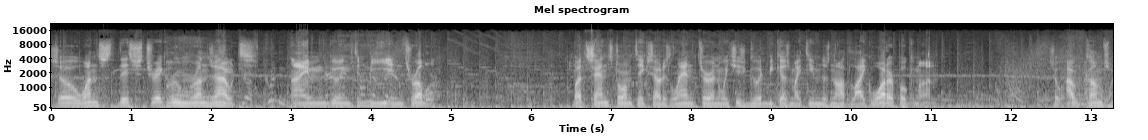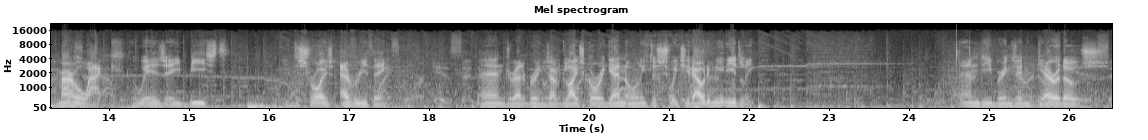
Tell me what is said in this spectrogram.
So once this Trick Room runs out, I'm going to be in trouble. But Sandstorm takes out his Lanturn, which is good because my team does not like water Pokemon. So out comes Marowak, who is a beast. He destroys everything. And Dread brings out Gliscor again, only to switch it out immediately. And he brings in Gyarados.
